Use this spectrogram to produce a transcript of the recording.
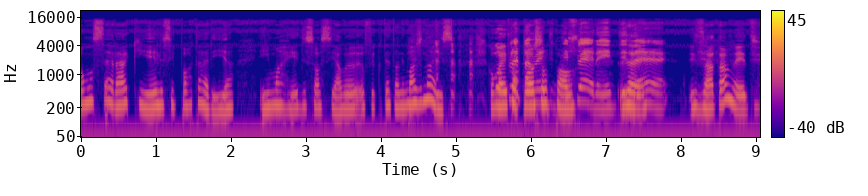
Como será que ele se portaria em uma rede social? Eu, eu fico tentando imaginar isso. Como é que o apóstolo Completamente Paulo. diferente, É. né? Exatamente.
